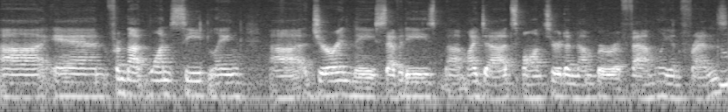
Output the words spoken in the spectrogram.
Uh, and from that one seedling, uh, during the 70s, uh, my dad sponsored a number of family and friends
